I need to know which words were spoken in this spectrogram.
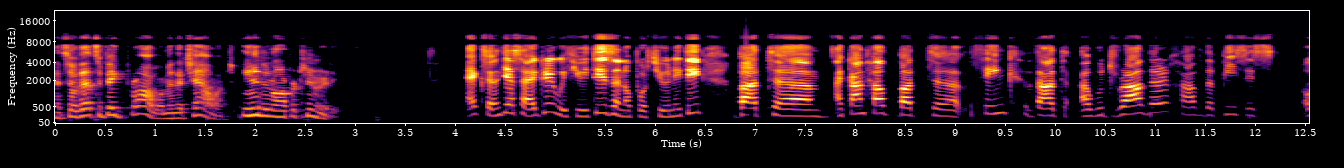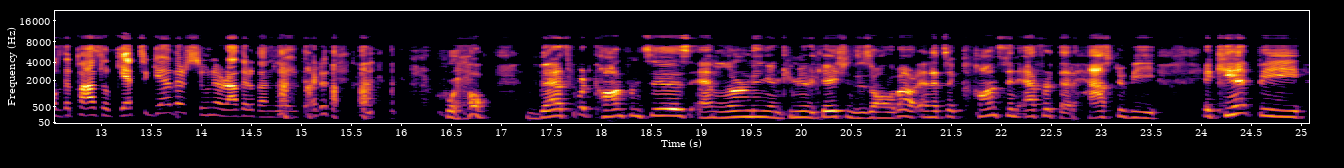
And so that's a big problem and a challenge and an opportunity. Excellent. Yes, I agree with you. It is an opportunity, but um, I can't help but uh, think that I would rather have the pieces of the puzzle get together sooner rather than later. well, that's what conferences and learning and communications is all about. And it's a constant effort that has to be it can't be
